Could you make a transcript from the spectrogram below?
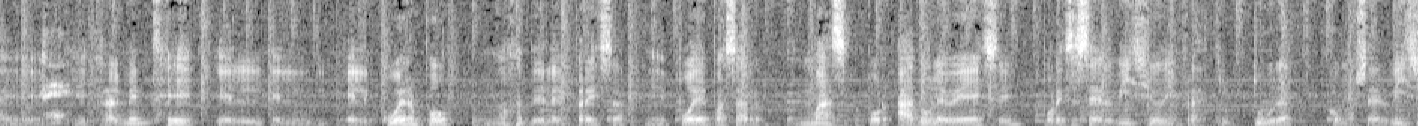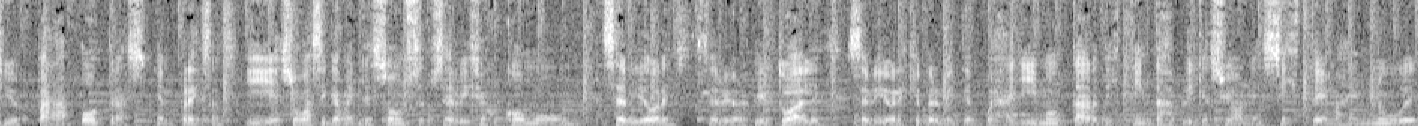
Eh, eh, realmente el, el, el cuerpo ¿no? de la empresa eh, puede pasar más por AWS, por ese servicio de infraestructura como servicio para otras empresas y eso básicamente son servicios como servidores, servidores virtuales, servidores que permiten pues allí montar distintas aplicaciones, sistemas en nube,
